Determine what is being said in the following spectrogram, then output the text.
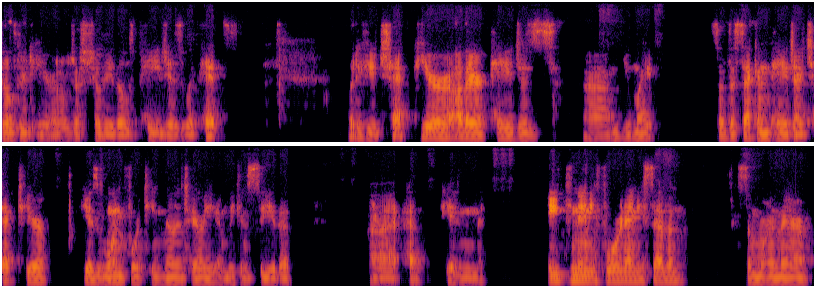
filtered here, it'll just show you those pages with hits. But if you check your other pages, um, you might, so the second page I checked here is 114 military, and we can see that uh, at, in 1894, 97, somewhere in there,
